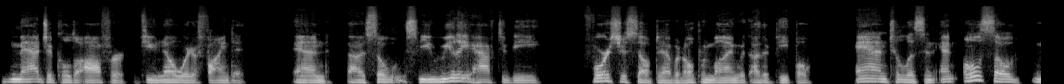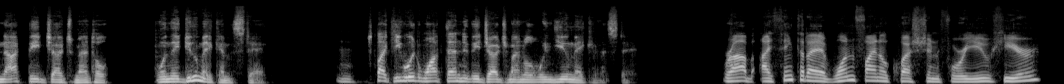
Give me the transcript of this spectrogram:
magical to offer if you know where to find it. And uh, so, so you really have to be force yourself to have an open mind with other people and to listen and also not be judgmental when they do make a mistake. Mm. Like you would want them to be judgmental when you make a mistake. Rob, I think that I have one final question for you here.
